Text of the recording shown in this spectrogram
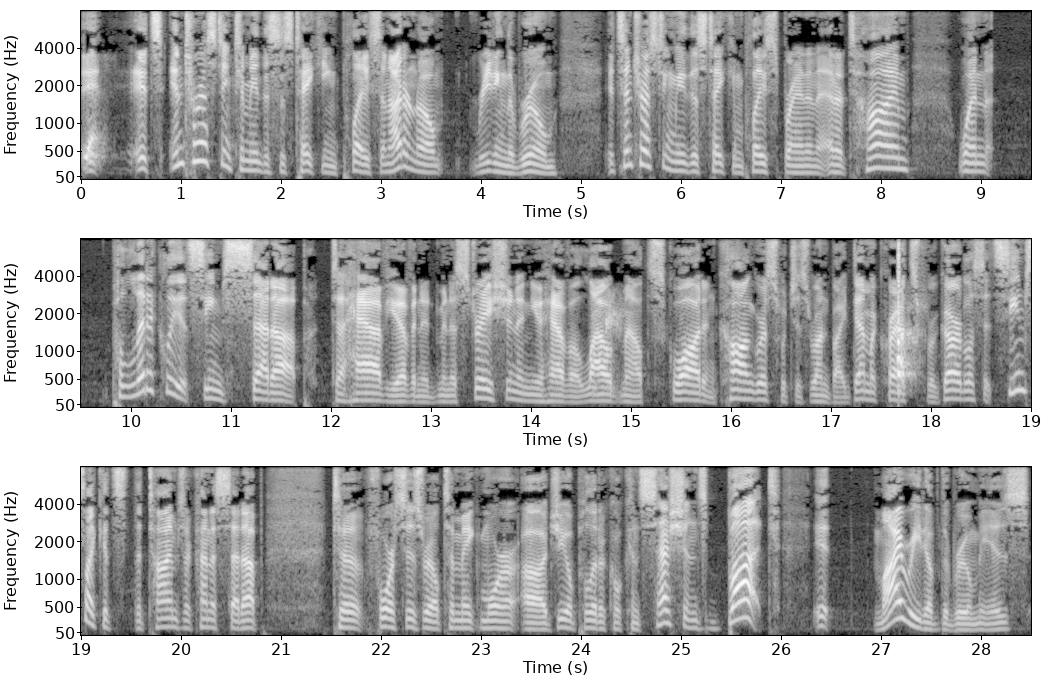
Yes. It, it's interesting to me this is taking place, and I don't know, reading the room, it's interesting to me this taking place, Brandon, at a time when politically it seems set up to have you have an administration and you have a loudmouth squad in Congress, which is run by Democrats. Regardless, it seems like it's the times are kind of set up to force Israel to make more uh, geopolitical concessions. But it, my read of the room is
